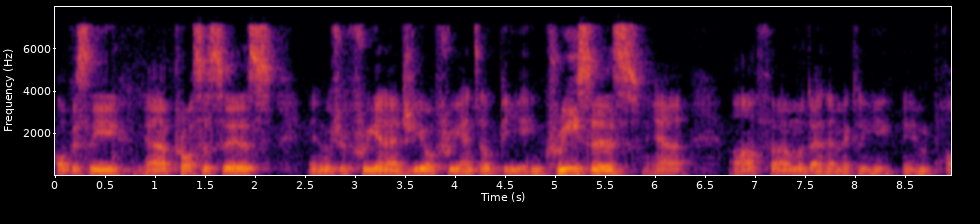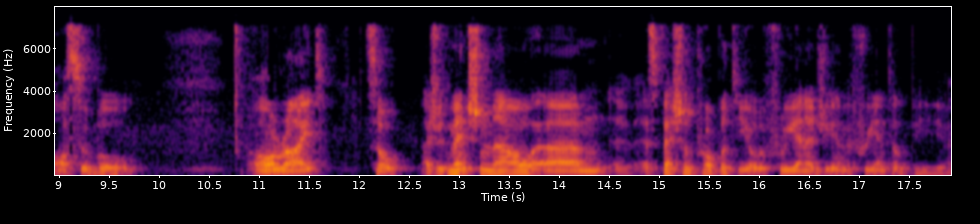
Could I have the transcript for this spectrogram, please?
obviously yeah processes in which a free energy or free enthalpy increases yeah are thermodynamically impossible all right so I should mention now um, a special property of free energy and the free enthalpy here.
